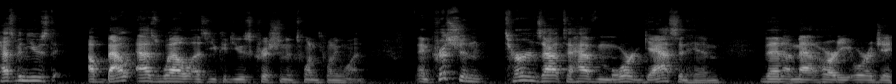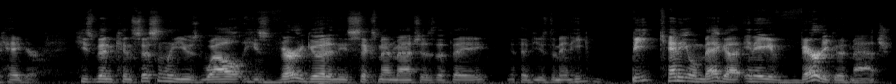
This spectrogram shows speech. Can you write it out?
has been used about as well as you could use Christian in 2021. And Christian turns out to have more gas in him than a Matt Hardy or a Jake Hager. He's been consistently used well. He's very good in these six man matches that they that they've used him in. He beat Kenny Omega in a very good match.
